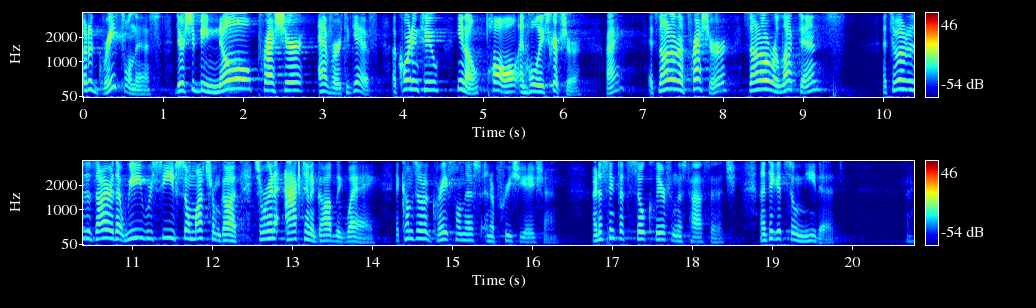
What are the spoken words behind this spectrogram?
out of gratefulness. There should be no pressure ever to give, according to, you know, Paul and Holy Scripture, right? It's not out of pressure, it's not out of reluctance. It's out of a desire that we receive so much from God, so we're going to act in a godly way. It comes out of gratefulness and appreciation. I just think that's so clear from this passage. I think it's so needed. Okay?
